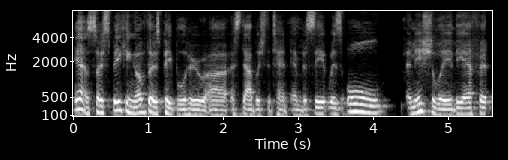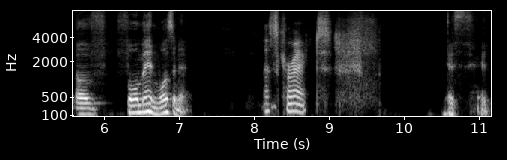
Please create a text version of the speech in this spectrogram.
Yeah, so speaking of those people who uh, established the tent embassy, it was all initially the effort of four men, wasn't it? That's correct. Yes, it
